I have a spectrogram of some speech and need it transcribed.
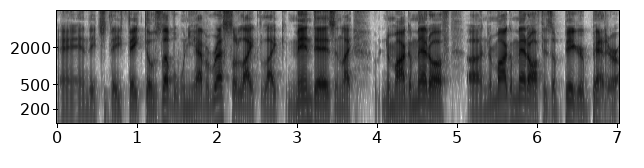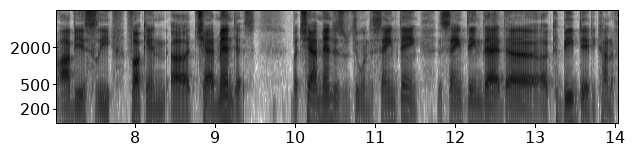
and, they they fake those levels. When you have a wrestler like like Mendes and like Nurmagomedov, uh, Nurmagomedov is a bigger, better, obviously, fucking uh, Chad Mendes. But Chad Mendes was doing the same thing, the same thing that uh, uh, Khabib did. He kind of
